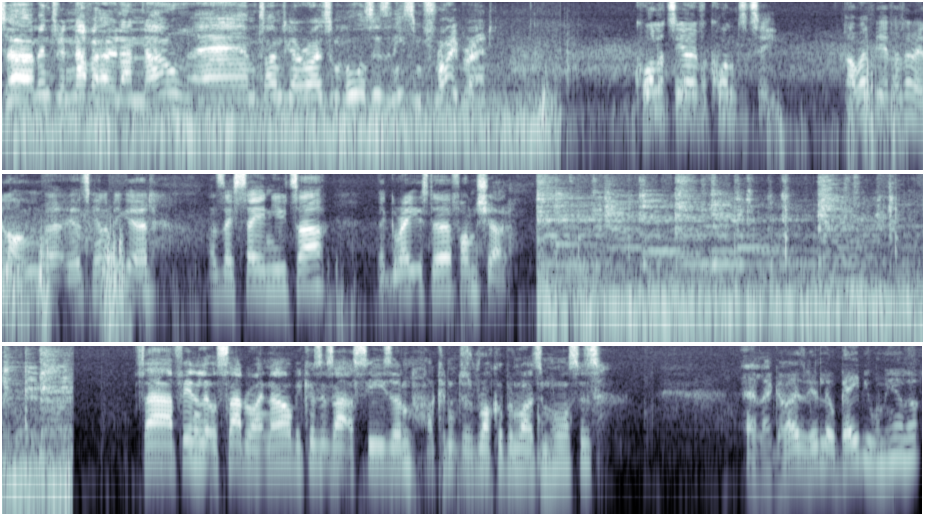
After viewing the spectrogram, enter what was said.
So I'm entering Navajo land now. Um, time to go ride some horses and eat some fry bread. Quality over quantity. I won't be here for very long, but it's going to be good. As they say in Utah, the greatest earth on show. So I'm feeling a little sad right now because it's out of season. I couldn't just rock up and ride some horses. Hello guys, we had a little baby one here, look.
